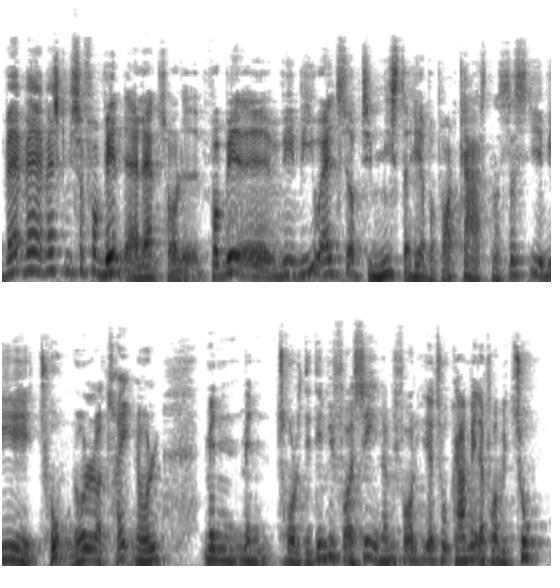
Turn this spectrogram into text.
hvad, hvad, hvad skal vi så forvente af landsholdet? For vi, øh, vi, vi er jo altid optimister her på podcasten, og så siger vi 2-0 og 3-0. Men, men tror du, det er det, vi får at se, når vi får de der to kampe, eller får vi to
